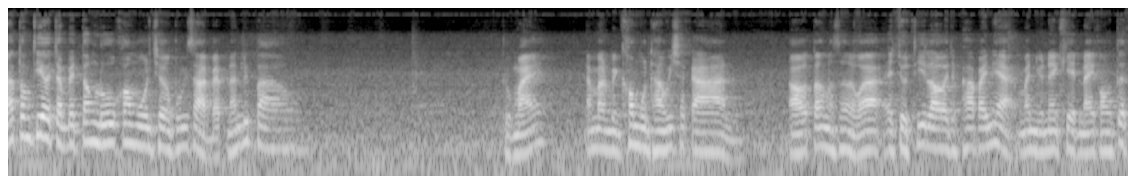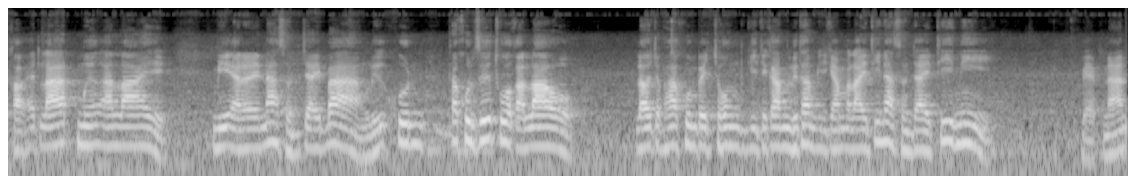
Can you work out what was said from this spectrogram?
นักท่องเที่ยวจำเป็นต้องรู้ข้อมูลเชิงภูมิศาสตร์แบบนั้นหรือเปล่า ถูกไหมนั่นมันเป็นข้อมูลทางวิชาการ เราต้องนำเสนอว่าไอ้จุดที่เราจะพาไปเนี่ย มันอยู่ในเขตไหนของเทือกเขาแอตลาสเมืองอะไร มีอะไรน่าสนใจบ้าง หรือคุณถ้าคุณซื้อทัวร์กับเรา เราจะพาคุณไปชมกิจกรรม หรือทำกิจกรรมอะไรที่น่าสนใจที่นี่ แบบนั้น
